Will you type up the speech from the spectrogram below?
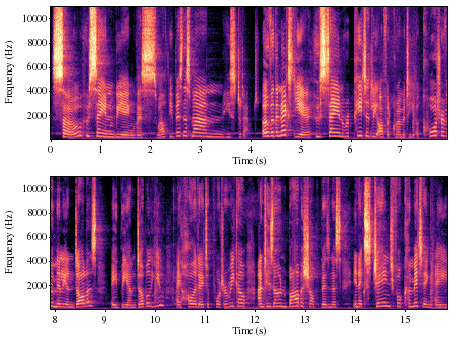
So, Hussain being this wealthy businessman, he stood out. Over the next year, Hussain repeatedly offered Cromitie a quarter of a million dollars, a BMW, a holiday to Puerto Rico, and his own barbershop business in exchange for committing a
